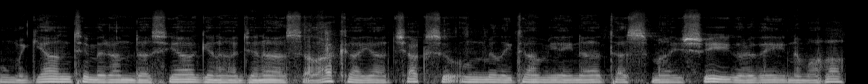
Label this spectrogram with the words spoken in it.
Om Gyantimirandasya Gyanajana Salakaya Chaksu Unmilitam Yena Tasmai Shri Gurave Namaha.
